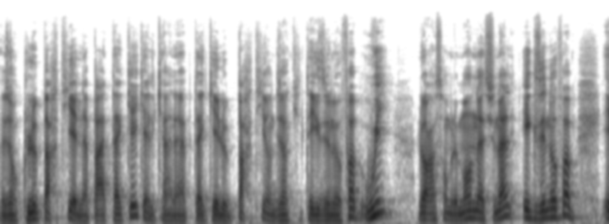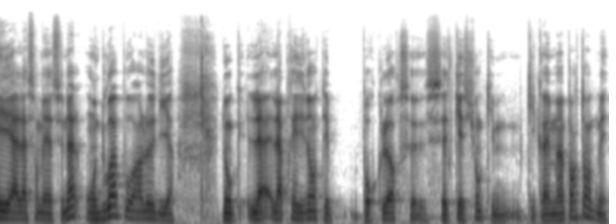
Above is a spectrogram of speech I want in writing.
en disant que le parti, elle n'a pas attaqué quelqu'un, elle a attaqué le parti en disant qu'il était xénophobe, oui, le Rassemblement national est xénophobe. Et à l'Assemblée nationale, on doit pouvoir le dire. Donc la, présidente, et pour clore cette question qui, est quand même importante, mais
